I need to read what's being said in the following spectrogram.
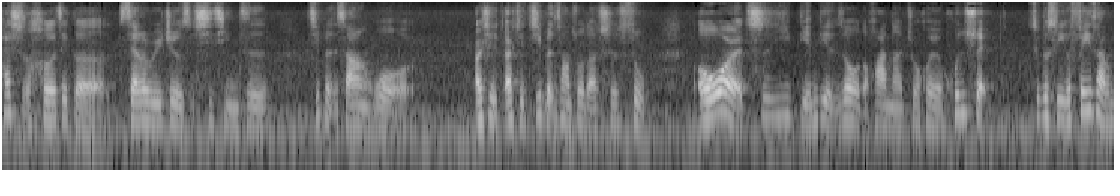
开始喝这个 celery juice 西芹汁，基本上我，而且而且基本上做到吃素，偶尔吃一点点肉的话呢，就会昏睡。这个是一个非常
